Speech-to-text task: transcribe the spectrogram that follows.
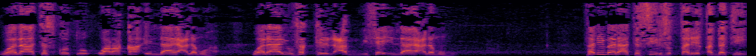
ولا تسقط ورقة إلا يعلمها. ولا يفكر العبد بشيء لا يعلمه. فلم لا تسير في الطريقة التي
